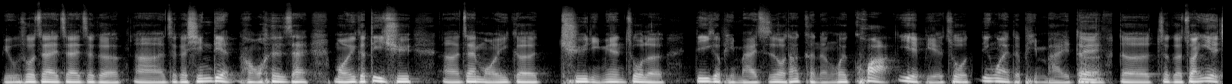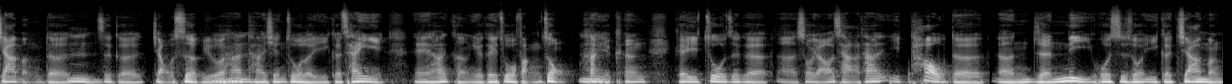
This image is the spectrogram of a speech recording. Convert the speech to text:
比如说在在这个啊这个新店或者在某一个地区呃在某一个区里面做了。第一个品牌之后，他可能会跨业别做另外的品牌的的这个专业加盟的这个角色，比如说他他先做了一个餐饮，哎，他可能也可以做房重，他也可能可以做这个呃手摇茶，他一套的嗯人力或是说一个加盟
